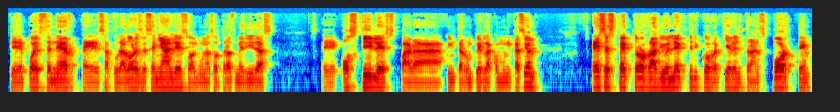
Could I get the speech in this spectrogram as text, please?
que puedes tener eh, saturadores de señales o algunas otras medidas eh, hostiles para interrumpir la comunicación. Ese espectro radioeléctrico requiere el transporte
